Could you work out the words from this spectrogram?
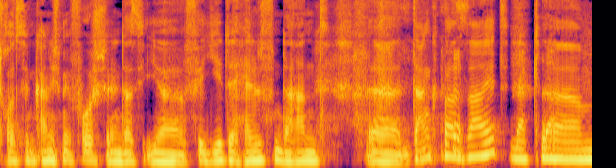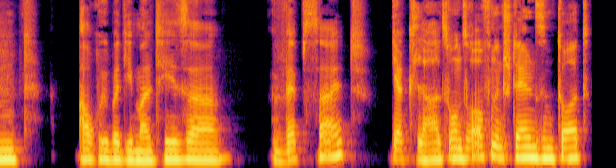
Trotzdem kann ich mir vorstellen, dass ihr für jede helfende Hand äh, dankbar seid. Na klar. Ähm, auch über die Malteser Website. Ja klar, also unsere offenen Stellen sind dort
